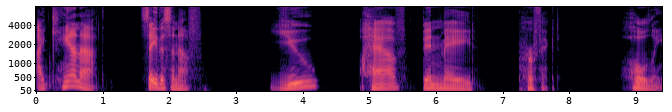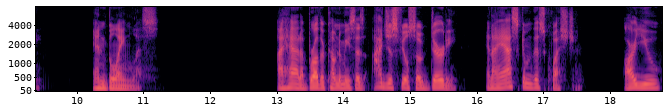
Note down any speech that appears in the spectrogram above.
I cannot say this enough. You have been made perfect, holy, and blameless. I had a brother come to me says, "I just feel so dirty." And I ask him this question, "Are you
